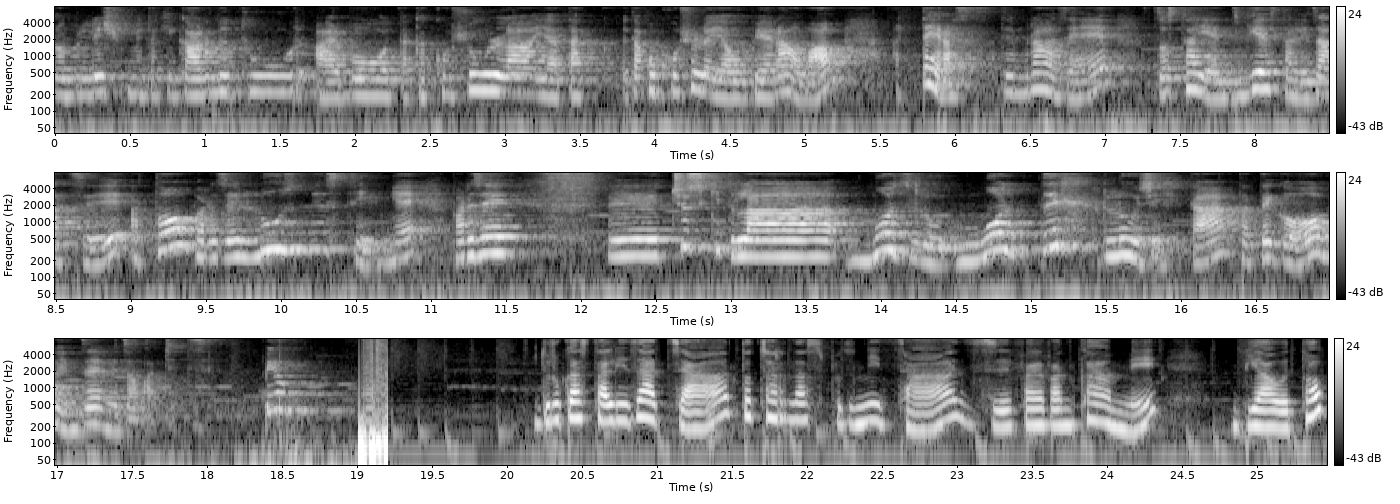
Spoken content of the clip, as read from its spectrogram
robiliśmy taki garnitur albo taka koszula, ja tak, taką koszulę ja ubierałam. A teraz tym razem zostaje dwie stylizacje, a to bardziej luźny styl, nie? Bardziej y, ciężki dla młodych, lu- młodych ludzi, tak? Dlatego będziemy zobaczyć. Piu. Druga stylizacja to czarna spódnica z fajwankami, biały top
